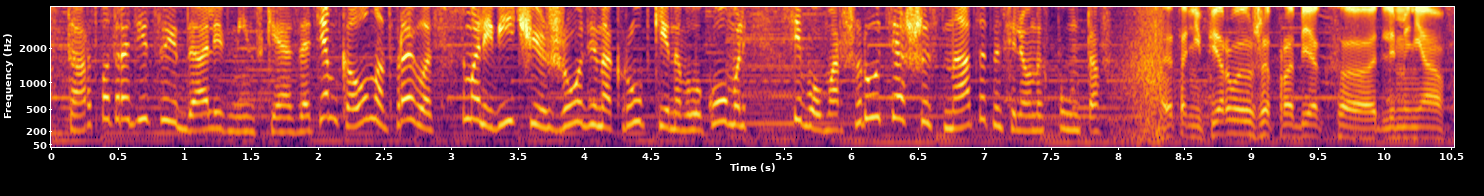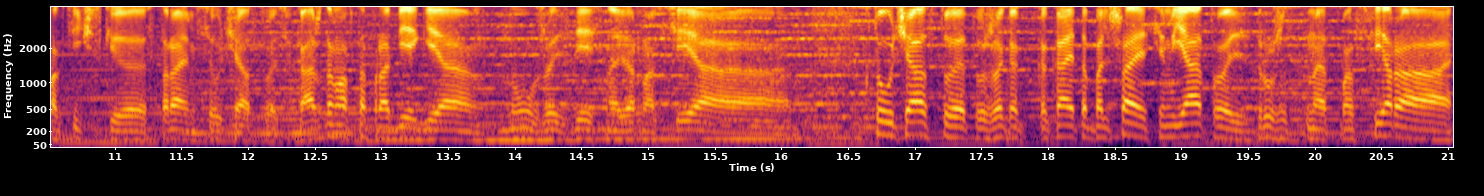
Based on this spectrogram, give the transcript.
Старт по традиции дали в Минске. Затем колонна отправилась в Смолевичи, Жодино, Крупки, Новолукомль. Всего в маршруте 16 населенных пунктов. Это не первый уже пробег э, для меня. Фактически стараемся участвовать в каждом автопробеге. Ну, уже здесь, наверное, все, э, кто участвует, уже как какая-то большая семья, то есть дружественная атмосфера.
